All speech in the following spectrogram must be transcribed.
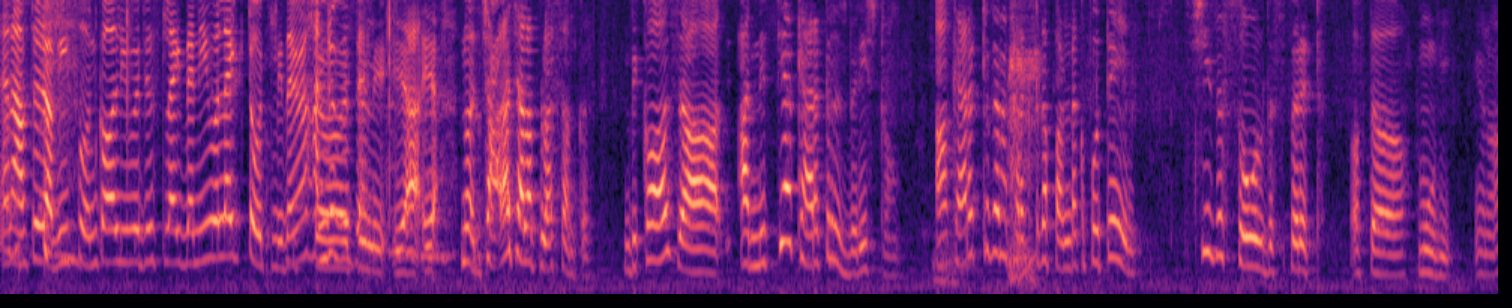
And after Ravi's phone call, you were just like, then you were like, totally, then you're 100%. Yeah yeah no చాలా చాలా ప్లస్ అంకుల్ బికాస్ ఆ Nithya character is very strong ఆ క్యారెక్టర్ కనుక కరెక్ట్గా పండకపోతే she the soul the spirit of the movie you know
